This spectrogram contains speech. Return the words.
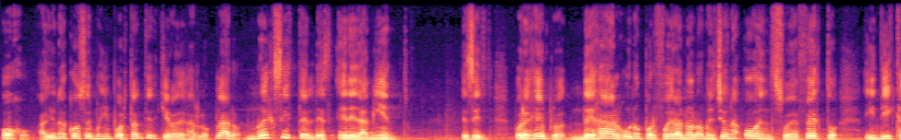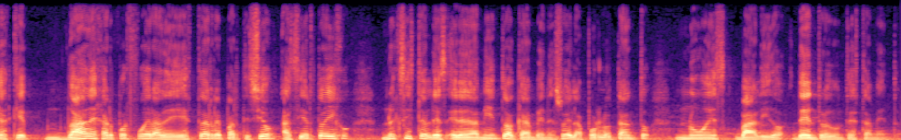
Ojo, hay una cosa muy importante y quiero dejarlo claro, no existe el desheredamiento. Es decir, por ejemplo, deja a alguno por fuera, no lo menciona, o en su defecto indica que va a dejar por fuera de esta repartición a cierto hijo, no existe el desheredamiento acá en Venezuela, por lo tanto, no es válido dentro de un testamento.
